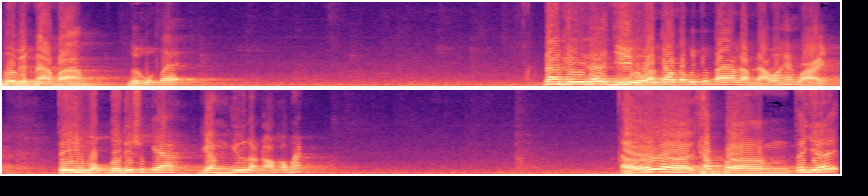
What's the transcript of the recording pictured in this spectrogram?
Người Việt Nam và người quốc tế. Đang khi đó nhiều và cao tầng của chúng ta làm đạo ở hải ngoại tìm một người đi xuất gia gần như là đỏ con mắt. Ở ờ, khắp ờ, thế giới,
